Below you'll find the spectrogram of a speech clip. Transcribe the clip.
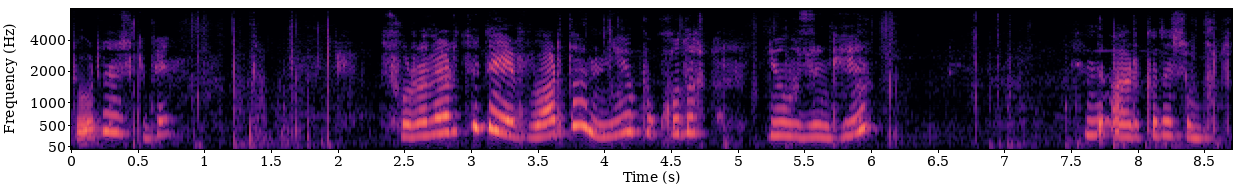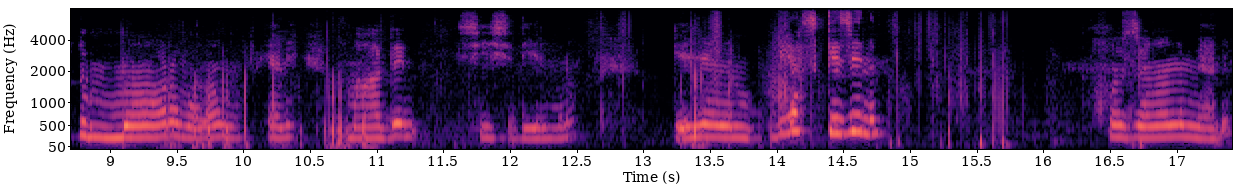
Gördüğünüz gibi şuralarda da ev var da niye bu kadar ne uzun ki? Şimdi arkadaşlar burada da mağara var. Yani maden şişi diyelim buna. Gezelim. Biraz gezelim. Hazırlanalım yani.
